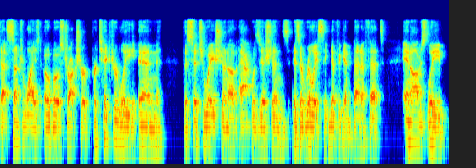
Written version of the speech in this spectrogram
that centralized OBO structure, particularly in the situation of acquisitions, is a really significant benefit. And obviously,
